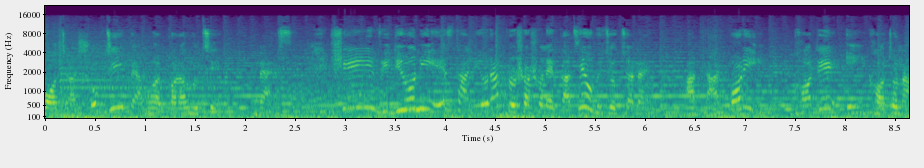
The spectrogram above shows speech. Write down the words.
পচা সবজি ব্যবহার করা হচ্ছে ব্যাস সেই ভিডিও নিয়ে স্থানীয়রা প্রশাসনের কাছে অভিযোগ জানায় আর তারপরেই ঘটে এই ঘটনা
